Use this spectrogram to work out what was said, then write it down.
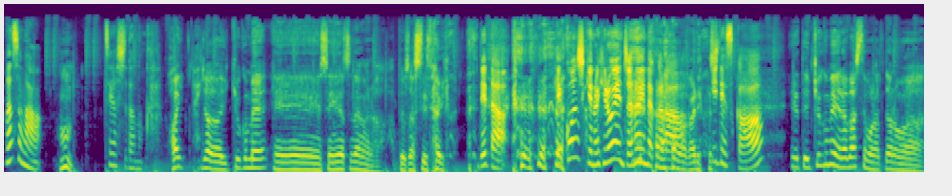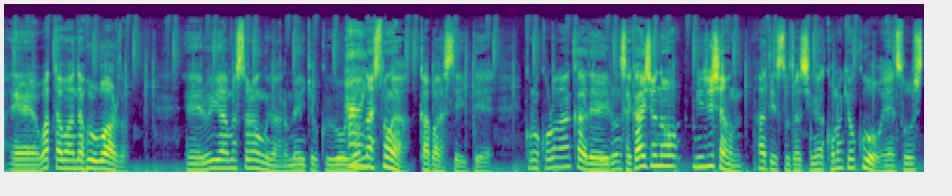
まずはうん剛殿から。はい、はい。じゃあ1曲目、えー、先月ながら発表させていただきます。出た。結婚式の披露宴じゃないんだか わかいいですか？えっと1曲目選ばせてもらったのは「えー、What a Wonderful World」えールイ・アームストロングのあの名曲をい。ろんな人がカバーしていて、このコロナ禍でいろんな世界中のミュージシャンアーティストたちがこの曲を演奏し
